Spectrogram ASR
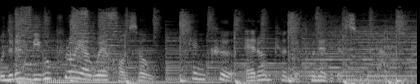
오늘은 미국 프로야구의 거성 탱크 에런 편을 보내드렸습니다.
